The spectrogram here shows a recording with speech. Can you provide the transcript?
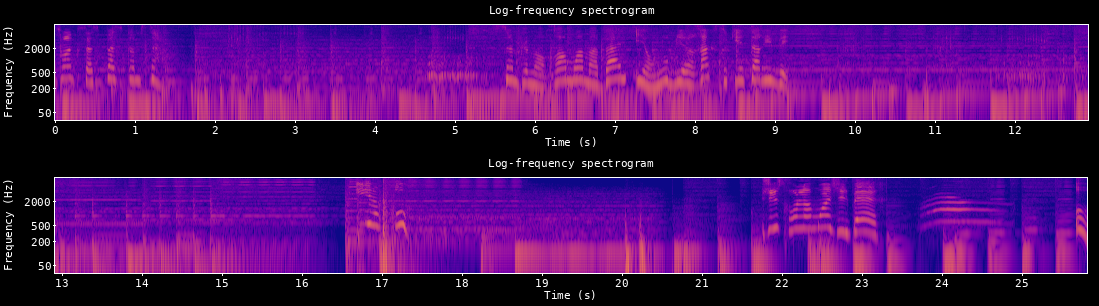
Que ça se passe comme ça. Simplement rends-moi ma balle et on oubliera ce qui est arrivé. Yahoo Juste rends-la moi, Gilbert. Oh,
